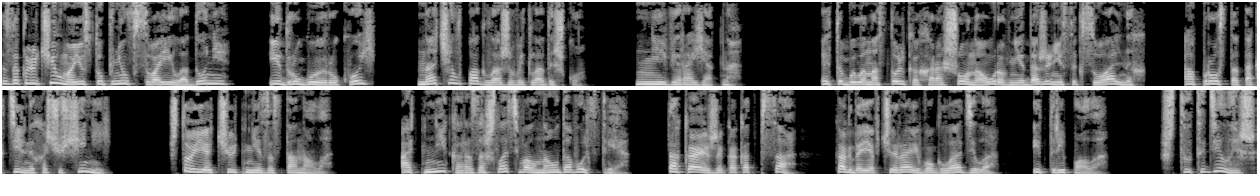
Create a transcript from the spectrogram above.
заключил мою ступню в свои ладони и другой рукой начал поглаживать лодыжку. Невероятно. Это было настолько хорошо на уровне даже не сексуальных, а просто тактильных ощущений, что я чуть не застонала. От Ника разошлась волна удовольствия, такая же, как от пса — когда я вчера его гладила и трепала. «Что ты делаешь?»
